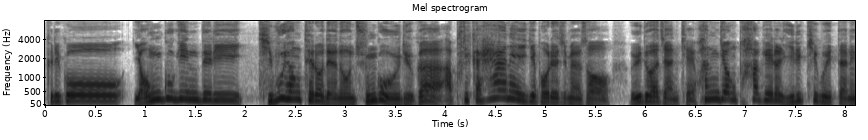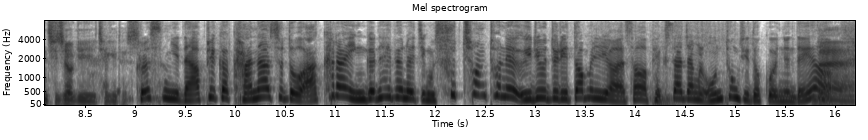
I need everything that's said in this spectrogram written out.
그리고 영국인들이 기부 형태로 내놓은 중고 의류가 아프리카 해안에 이게 버려지면서 의도하지 않게 환경 파괴를 일으키고 있다는 지적이 제기됐습니다. 그렇습니다. 아프리카 가나 수도 아크라 인근 해변에 지금 수천 톤의 의류들이 떠밀려 와서 백사장을 온통 뒤덮고 있는데요. 네.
